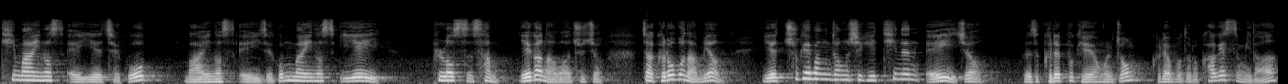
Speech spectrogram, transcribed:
t 마이너스 a의 제곱 마이너스 a 제곱 마이너스 2a 플러스 3 얘가 나와주죠. 자 그러고 나면 얘 축의 방정식이 t는 a죠. 그래서 그래프 개형을 좀 그려보도록 하겠습니다.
